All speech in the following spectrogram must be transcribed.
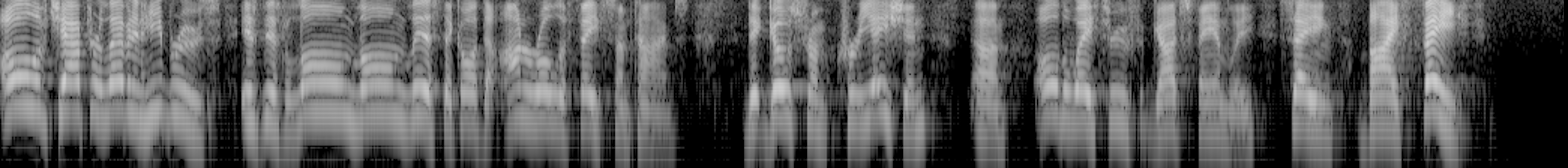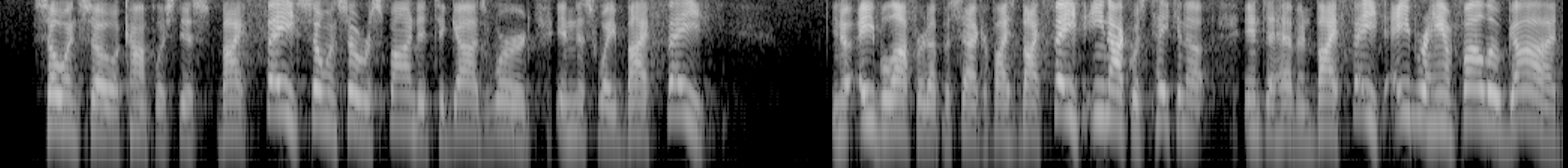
All of chapter 11 in Hebrews is this long, long list. They call it the honor roll of faith sometimes, that goes from creation um, all the way through God's family, saying, by faith, so and so accomplished this. By faith, so and so responded to God's word in this way. By faith, you know, Abel offered up a sacrifice. By faith, Enoch was taken up into heaven. By faith, Abraham followed God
